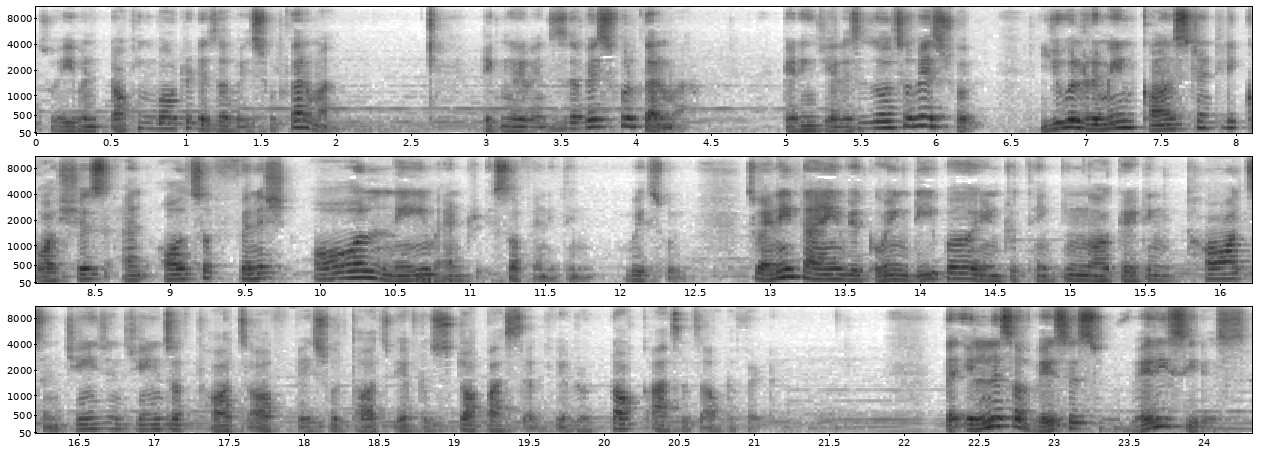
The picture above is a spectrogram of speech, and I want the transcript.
So even talking about it is a wasteful karma. Taking revenge is a wasteful karma. Getting jealous is also wasteful you will remain constantly cautious and also finish all name and trace of anything wasteful. So anytime we're going deeper into thinking or creating thoughts and changing chains of thoughts of wasteful thoughts, we have to stop ourselves. We have to talk ourselves out of it. The illness of waste is very serious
